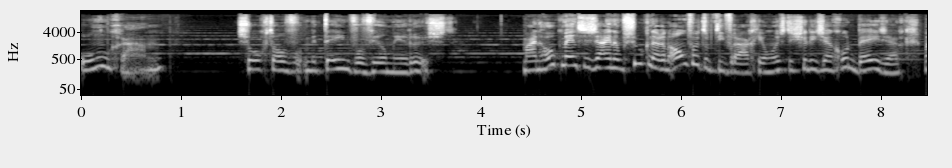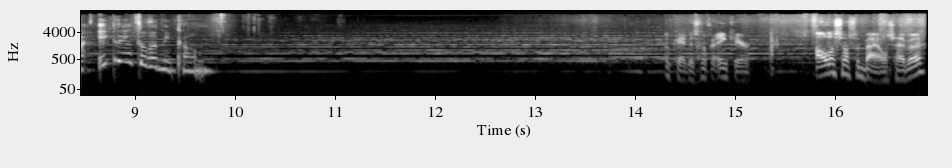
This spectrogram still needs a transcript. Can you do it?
omgaan, zorgt al meteen voor veel meer rust. Maar een hoop mensen zijn op zoek naar een antwoord op die vraag, jongens. Dus jullie zijn goed bezig. Maar ik denk dat het niet kan. Oké, dus nog één keer. Alles wat we bij ons hebben.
